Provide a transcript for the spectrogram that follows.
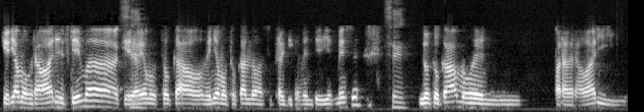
queríamos grabar el tema que habíamos tocado, veníamos tocando hace prácticamente 10 meses. Lo tocábamos en, para grabar y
